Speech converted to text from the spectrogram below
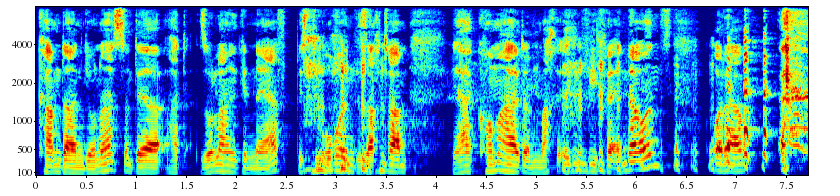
Kam da ein Jonas und der hat so lange genervt, bis die Oberen gesagt haben, ja, komm halt und mach irgendwie, veränder uns? Oder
